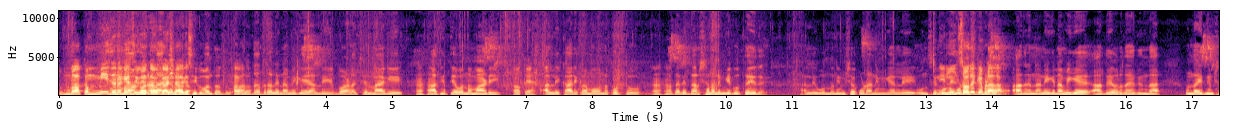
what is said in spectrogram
ತುಂಬಾ ಕಮ್ಮಿ ಜನಕ್ಕೆ ಸಿಗುವಂತ ಅವಕಾಶ ಸಿಗುವಂತದ್ದು ಅಂತದ್ರಲ್ಲಿ ನಮಗೆ ಅಲ್ಲಿ ಬಹಳ ಚೆನ್ನಾಗಿ ಆತಿಥ್ಯವನ್ನ ಮಾಡಿ ಓಕೆ. ಅಲ್ಲಿ ಕಾರ್ಯಕ್ರಮವನ್ನ ಕೊಟ್ಟು ಮತ್ತೆ ಅಲ್ಲಿ ದರ್ಶನ ನಿಮ್ಗೆ ಗೊತ್ತೇ ಇದೆ. ಅಲ್ಲಿ ಒಂದು ನಿಮಿಷ ಕೂಡ ನಿಮ್ಗೆ ಅಲ್ಲಿ ಒಂದು ಬಿಡಲ್ಲ. ಆದ್ರೆ ನನಗೆ ನಮಗೆ ಆ ದೇವರ ದಯದಿಂದ ಒಂದು ಐದು ನಿಮಿಷ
